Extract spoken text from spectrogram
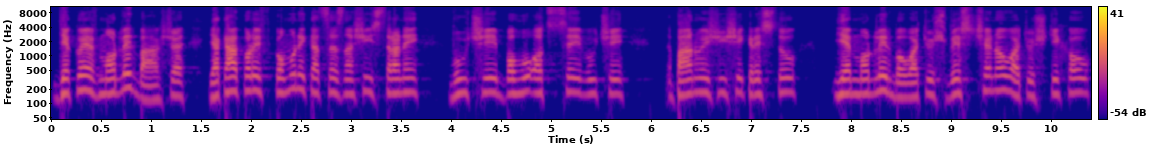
děkuje v modlitbách, že jakákoliv komunikace z naší strany vůči Bohu Otci, vůči Pánu Ježíši Kristu je modlitbou, ať už vyřčenou, ať už tichou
